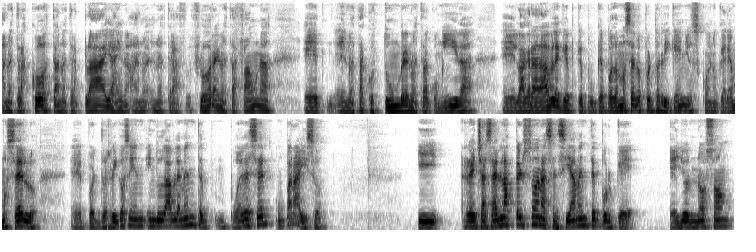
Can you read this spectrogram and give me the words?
a nuestras costas, a nuestras playas, a nuestra flora y nuestra fauna, eh, eh, nuestras costumbres, nuestra comida, eh, lo agradable que, podemos ser los puertorriqueños cuando queremos serlo. Puerto Rico indudablemente puede ser un paraíso. Y rechazar las personas sencillamente porque ellos no son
